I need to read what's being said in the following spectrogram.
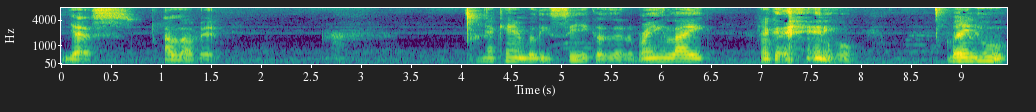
Yes, I love it. I can't really see because of the ring light. Okay, anywho. But anywho,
